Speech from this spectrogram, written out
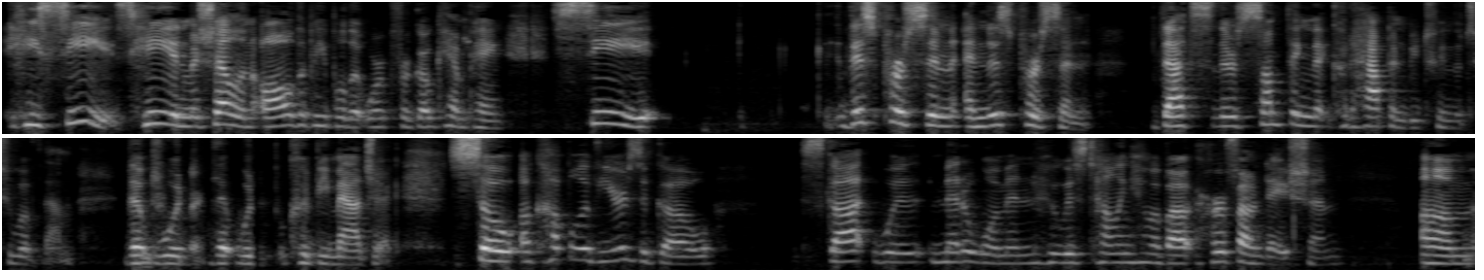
he sees he and Michelle and all the people that work for Go Campaign see this person and this person. That's there's something that could happen between the two of them that would that would could be magic. So a couple of years ago, Scott was, met a woman who was telling him about her foundation. Um,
